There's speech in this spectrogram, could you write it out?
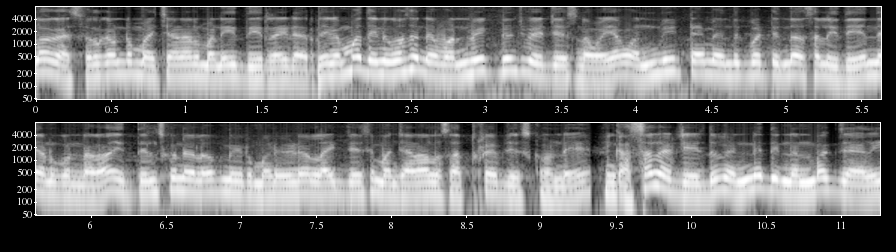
Hello guys welcome to my channel Mani the rider నేనమ్మా దీనికోసం నేను వన్ వీక్ నుంచి వెయిట్ చేసిన అయ్యా వన్ వీక్ టైం ఎందుకు పట్టిందో అసలు ఇది ఏంది అనుకుంటున్నారా? ఇది తెలుసుకునే లోపు మీరు మన వీడియో లైక్ చేసి మన ఛానల్ సబ్స్క్రైబ్ చేసుకోండి. ఇంకా అసలు లేట్ చేయొద్దు వెంటనే దీన్ని అన్బాక్ చేయాలి.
